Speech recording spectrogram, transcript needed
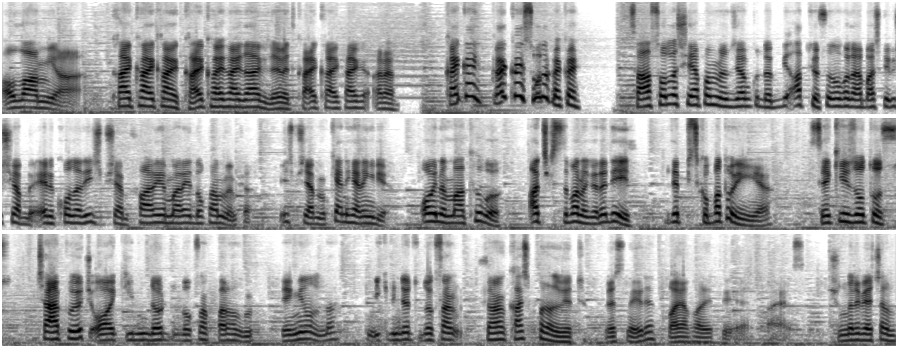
Allah'ım ya. Kay kay kay. Kay kay kay daha güzel. Evet kay kay kay. Ana. Kay kay kay kay sonra kay kay. Sağa sola şey yapamıyoruz Canku'da. Bir atıyorsun o kadar başka bir şey yapmıyor. Eli kolları hiçbir şey yapmıyor. Fareye mareye dokunmuyorum şu an. Hiçbir şey yapmıyor. Kendi kendine gidiyor. Oyunun mantığı bu. Açıkçası bana göre değil. Bir de psikopat oyun ya. 830 çarpı 3 o 2490 para oldu. Zengin oldu lan. 2490 şu an kaç para alıyor Türk lirasına göre? Bayağı para yapıyor ya. Bayağı. Şunları bir açalım.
